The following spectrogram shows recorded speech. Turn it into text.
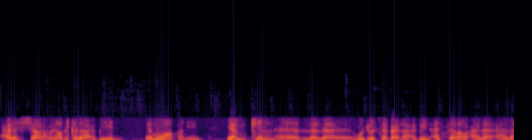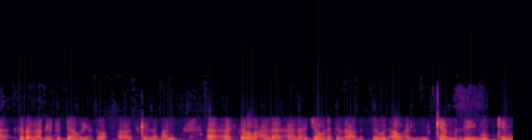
على الشارع. الرياضي كلاعبين مواطنين. يمكن آه، وجود سبع لاعبين أثروا على على سبع لاعبين في الدوري أتوقع أتكلم عنه. آه، أثروا على على جودة اللاعب السعودي أو الكم اللي ممكن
